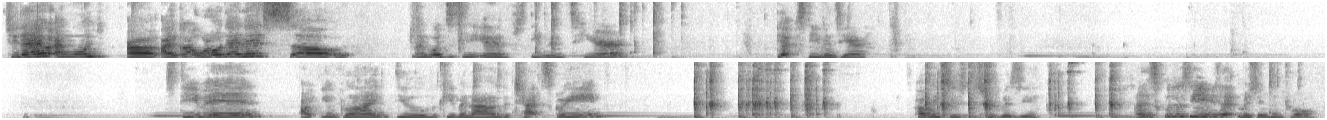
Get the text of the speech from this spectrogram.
today I'm going, uh, I got world edit, so I'm going to see if Steven's here. Yep, Steven's here. Steven, aren't you blind? You keep an eye on the chat screen? Probably just too busy. I'm just going to he's at mission control.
